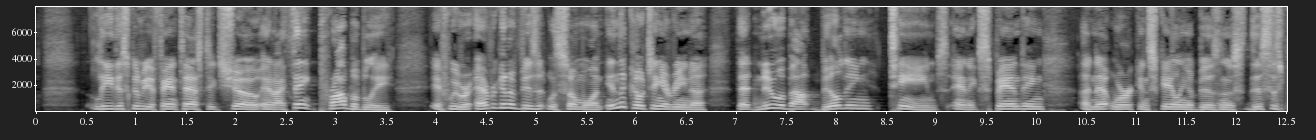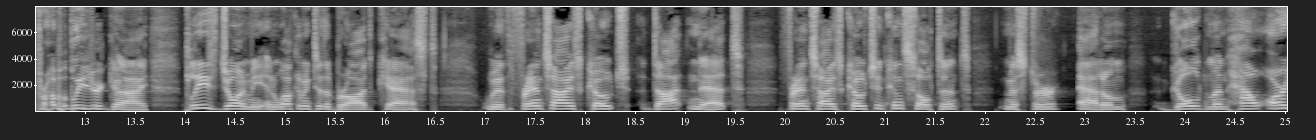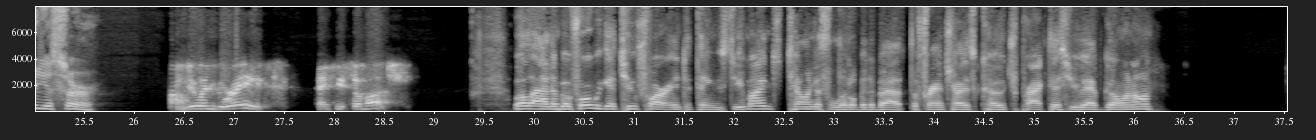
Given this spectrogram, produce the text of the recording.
Lee, this is going to be a fantastic show. And I think probably if we were ever going to visit with someone in the coaching arena that knew about building teams and expanding a network and scaling a business, this is probably your guy. Please join me in welcoming to the broadcast with franchisecoach.net, franchise coach and consultant, Mr. Adam Goldman. How are you, sir? I'm doing great. Thank you so much. Well, Adam, before we get too far into things, do you mind telling us a little bit about the franchise coach practice you have going on?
